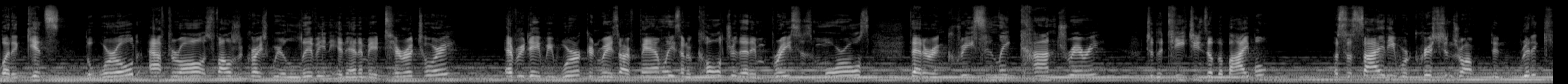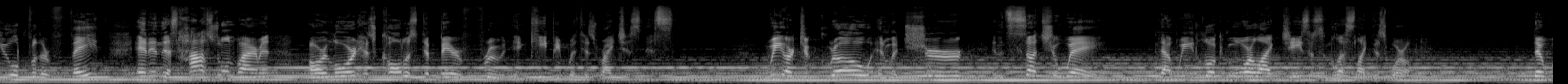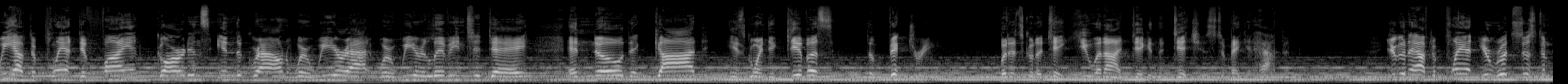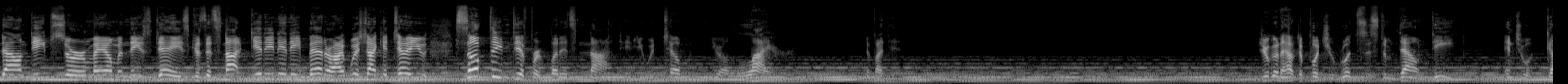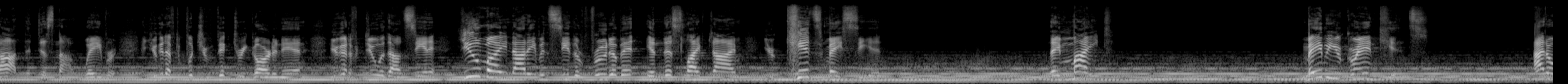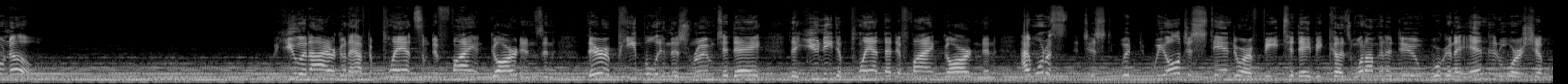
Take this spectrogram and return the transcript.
but against the world. After all, as followers of Christ, we are living in enemy territory. Every day we work and raise our families in a culture that embraces morals that are increasingly contrary to the teachings of the Bible. A society where Christians are often ridiculed for their faith. And in this hostile environment, our Lord has called us to bear fruit in keeping with his righteousness. We are to grow and mature in such a way that we look more like Jesus and less like this world. That we have to plant defiant gardens in the ground where we are at, where we are living today, and know that God is going to give us the victory, but it's going to take you and I digging the ditches to make it happen. You're going to have to plant your root system down deep, sir, ma'am, in these days because it's not getting any better. I wish I could tell you something different, but it's not. And you would tell me you're a liar if I did. You're going to have to put your root system down deep into a God that does not waver. And you're going to have to put your victory garden in. You're going to have to do without seeing it. You might not even see the fruit of it in this lifetime. Your kids may see it. They might, Maybe your grandkids. I don't know. You and I are going to have to plant some defiant gardens. And there are people in this room today that you need to plant that defiant garden. And I want to just, would we all just stand to our feet today because what I'm going to do, we're going to end in worship,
